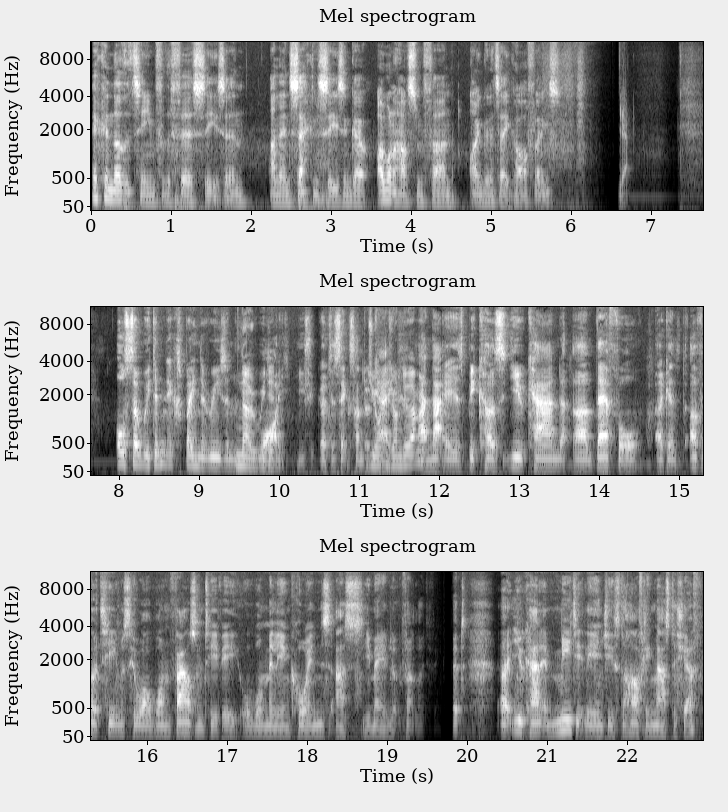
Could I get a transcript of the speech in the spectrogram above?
pick another team for the first season, and then second season go. I want to have some fun. I'm going to take halflings. Yeah. Also we didn't explain the reason No, we why didn't. you should go to 600k Do you want- do you want to do that, Matt? and that is because you can uh, therefore against other teams who are 1000 tv or 1 million coins as you may look like it uh, you can immediately induce the halfling master chef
